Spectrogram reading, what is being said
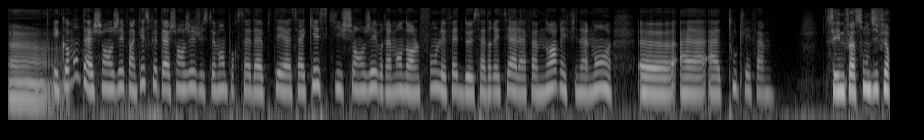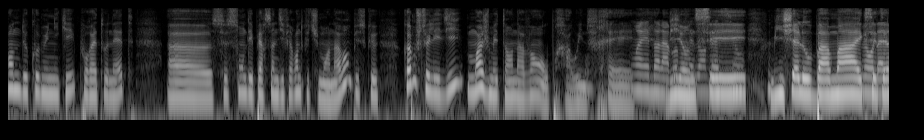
Euh, Et comment tu as changé Enfin, qu'est-ce que tu as changé justement pour s'adapter à ça? Qu'est-ce qui changeait vraiment dans le fond le fait de s'adresser à la femme noire et finalement euh, à toutes les femmes? C'est une façon différente de communiquer, pour être honnête. Euh, ce sont des personnes différentes que tu mets en avant, puisque, comme je te l'ai dit, moi, je mettais en avant Oprah Winfrey, Ouais, Beyoncé. Michelle Obama, etc.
